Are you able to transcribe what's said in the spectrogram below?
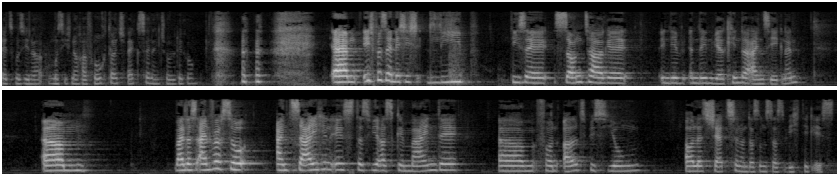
jetzt muss ich, noch, muss ich noch auf Hochdeutsch wechseln, Entschuldigung. ähm, ich persönlich, ich liebe diese Sonntage, in, dem, in denen wir Kinder einsegnen. Ähm, weil das einfach so ein Zeichen ist, dass wir als Gemeinde ähm, von alt bis jung alles schätzen und dass uns das wichtig ist.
